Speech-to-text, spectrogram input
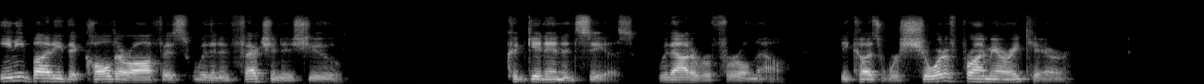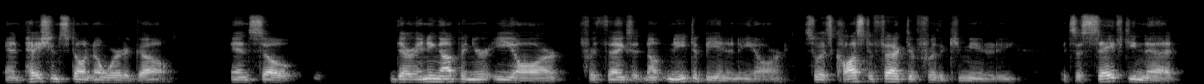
anybody that called our office with an infection issue could get in and see us without a referral now because we're short of primary care and patients don't know where to go. And so they're ending up in your ER for things that don't need to be in an ER. So it's cost effective for the community. It's a safety net.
